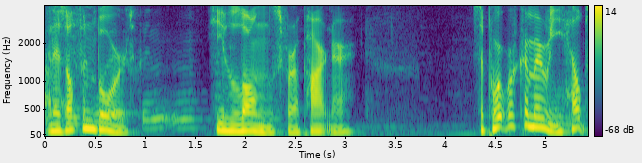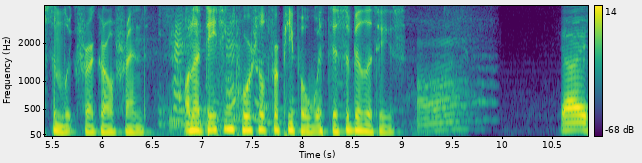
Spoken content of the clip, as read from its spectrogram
and is often bored. He longs for a partner. Support worker Marie helps him look for a girlfriend on a dating portal for people with disabilities. I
